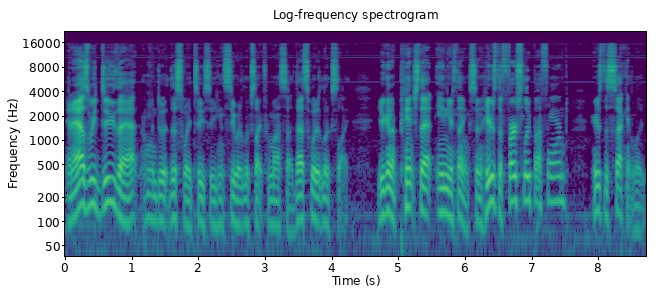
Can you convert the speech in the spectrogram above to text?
And as we do that, I'm going to do it this way too so you can see what it looks like from my side. That's what it looks like. You're going to pinch that in your thing. So here's the first loop I formed. Here's the second loop.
